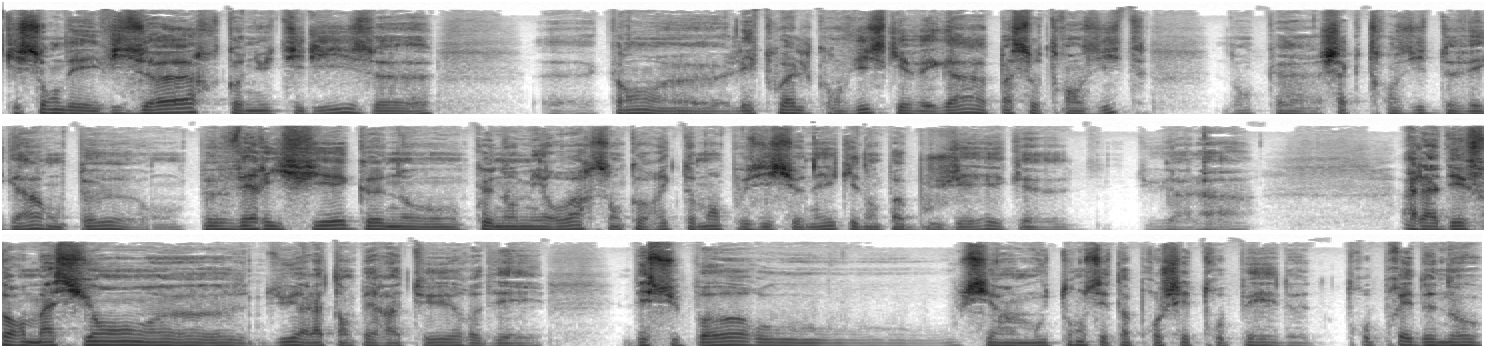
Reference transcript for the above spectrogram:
qui sont des viseurs qu'on utilise euh, euh quand euh, l'étoile qu'on vise, qui est Vega, passe au transit. Donc à euh, chaque transit de Vega, on peut on peut vérifier que nos que nos miroirs sont correctement positionnés, qu'ils n'ont pas bougé, que dû à la à la déformation euh, due à la température des des supports ou, ou si un mouton s'est approché trop près de, trop près de nos,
